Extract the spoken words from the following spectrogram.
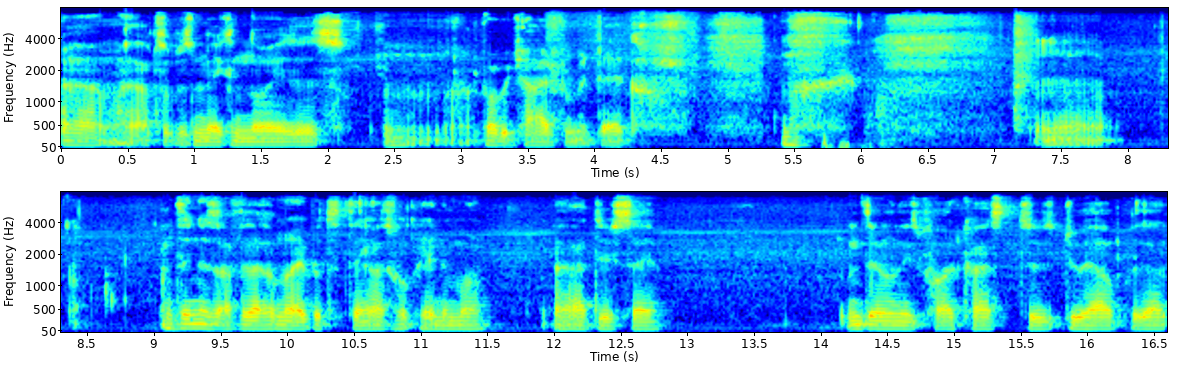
Uh, my laptop is making noises. Mm, I'm probably tired from a dick. the thing is, I feel like I'm not able to think as quickly anymore. Uh, I do say I'm doing these podcasts to do help with that.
